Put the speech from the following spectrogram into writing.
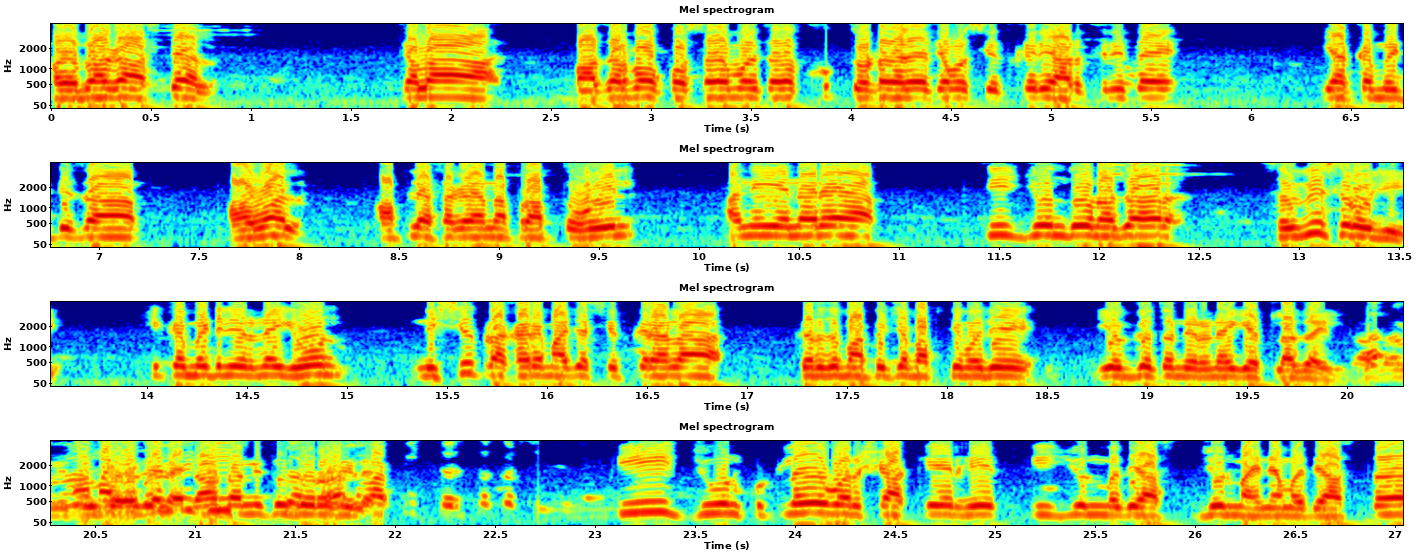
फळबागा असतील त्याला बाजारभाव कोसळल्यामुळे त्याला खूप तोटा झाला आहे. त्यामुळे शेतकरी अडचणीत आहे या कमिटीचा अहवाल आपल्या सगळ्यांना प्राप्त होईल आणि येणाऱ्या तीस जून दोन हजार सव्वीस रोजी ही कमिटी निर्णय घेऊन निश्चित प्रकारे माझ्या शेतकऱ्याला कर्जमाफीच्या बाबतीमध्ये योग्य तो निर्णय घेतला जाईल. तीस जून कुठलंही वर्ष अखेर हे तीस जून मध्ये अस- जून महिन्यामध्ये असतं.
